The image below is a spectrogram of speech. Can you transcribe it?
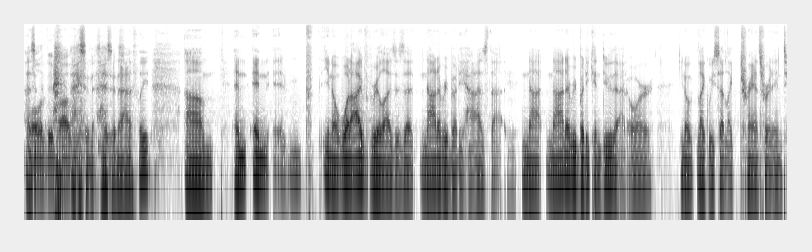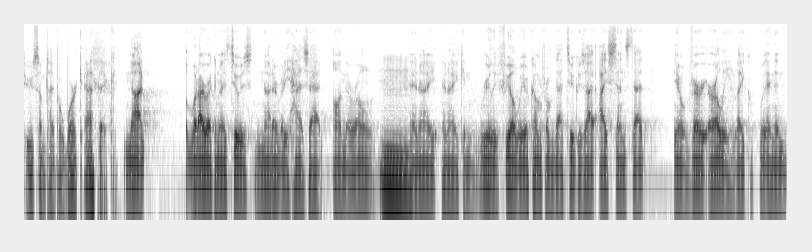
as, All a, of the above, as an as an athlete. Um, and and uh, you know what I've realized is that not everybody has that. Mm. Not not everybody can do that, or you know, like we said, like transfer it into some type of work ethic. Not what I recognize too is not everybody has that on their own, mm. and I and I can really feel where you're coming from with that too, because I I sense that you know, very early. Like, and then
